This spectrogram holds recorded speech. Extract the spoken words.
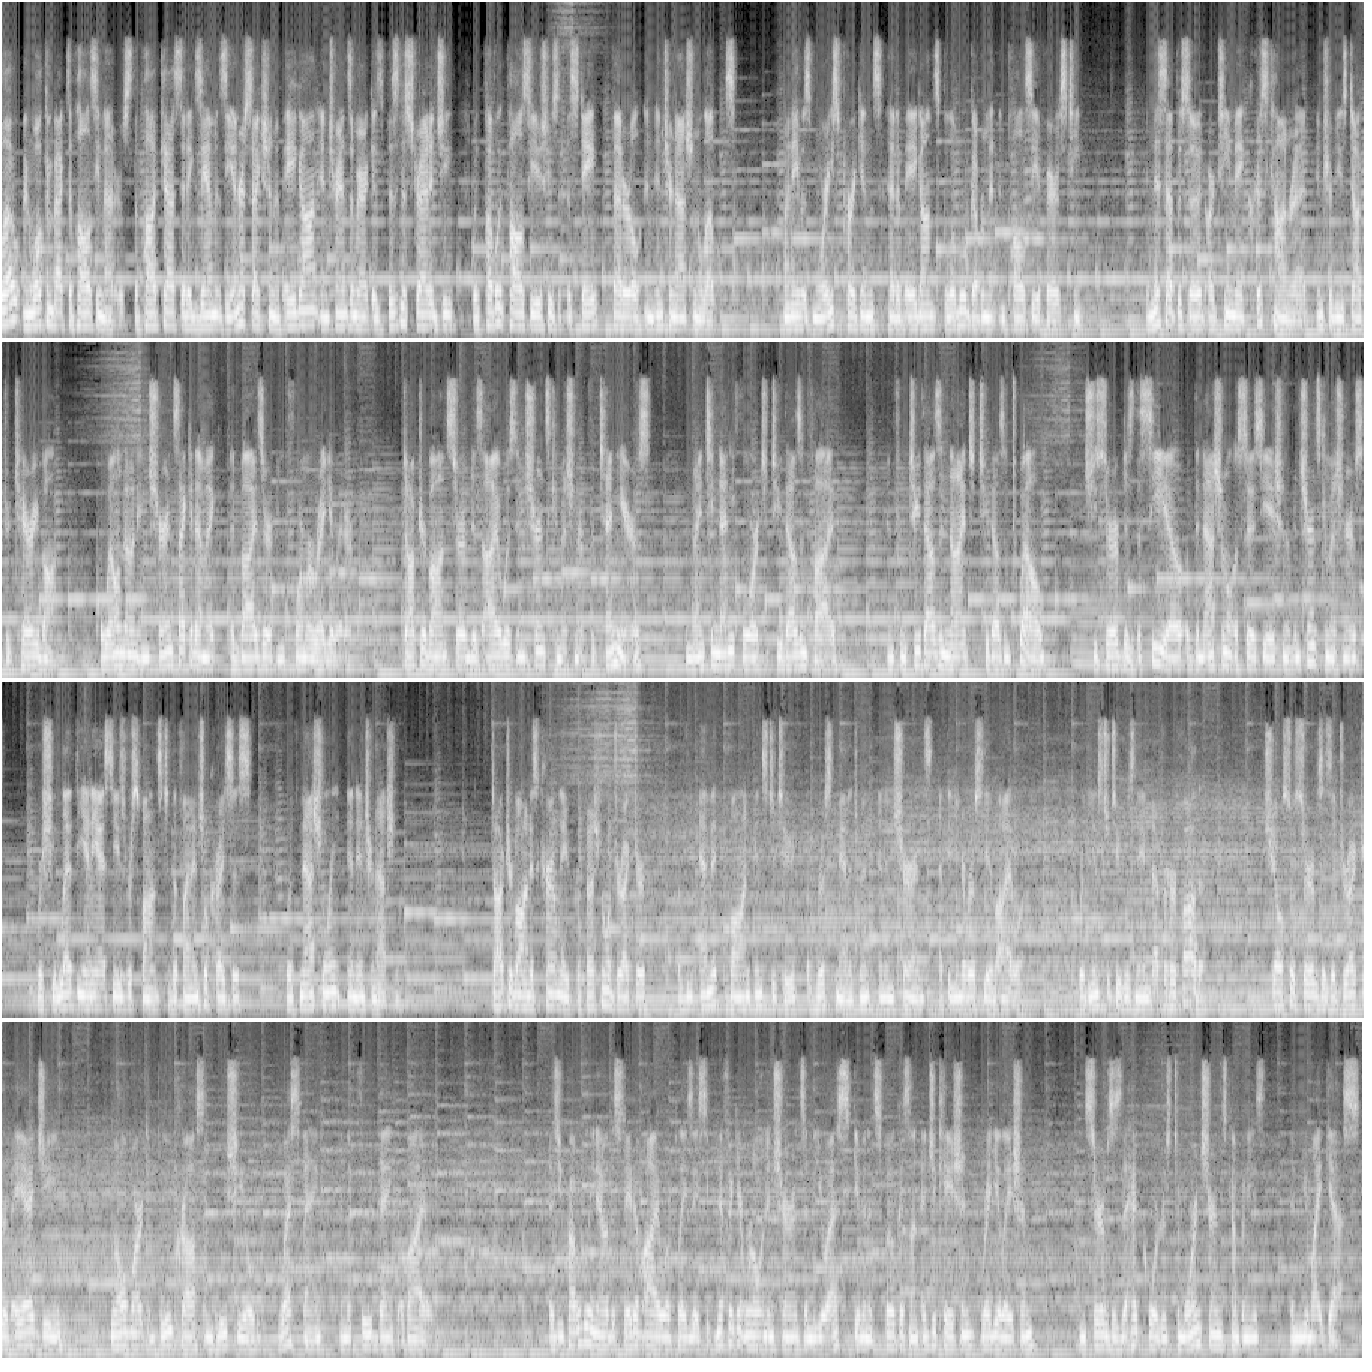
Hello, and welcome back to Policy Matters, the podcast that examines the intersection of Aegon and Transamerica's business strategy with public policy issues at the state, federal, and international levels. My name is Maurice Perkins, head of Aegon's Global Government and Policy Affairs team. In this episode, our teammate Chris Conrad interviews Dr. Terri Vaughan, a well-known insurance academic, advisor, and former regulator. Dr. Vaughan served as Iowa's insurance commissioner for 10 years, from 1994 to 2005, and from 2009 to 2012, she served as the CEO of the National Association of Insurance Commissioners, where she led the NAIC's response to the financial crisis, both nationally and internationally. Dr. Vaughan is currently a professional director of the Emmett Vaughan Institute of Risk Management and Insurance at the University of Iowa, where the institute was named after her father. She also serves as a director of AIG, Wellmark Blue Cross and Blue Shield, West Bank, and the Food Bank of Iowa. As you probably know, the state of Iowa plays a significant role in insurance in the U.S., given its focus on education, regulation, and serves as the headquarters to more insurance companies than you might guess.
